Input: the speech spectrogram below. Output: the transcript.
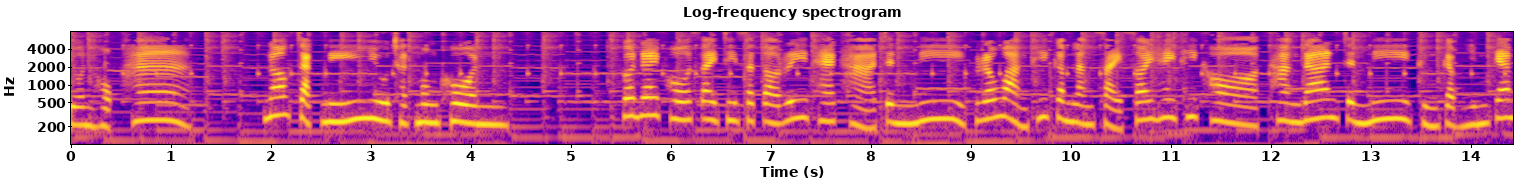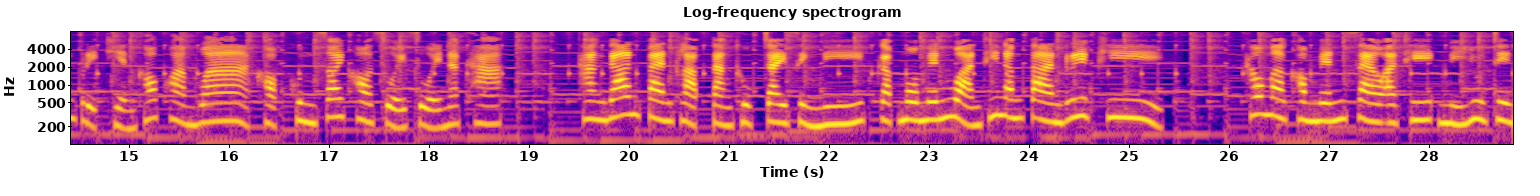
ยน 65 นอกจากนี้ยูฉัดมงคล ก็ได้โพสต์ไอจีสตอรี่แท็กหาเจนนี่ ระหว่างที่กำลังใส่สร้อยให้ที่คอ ทางด้านเจนนี่ถึงกับยิ้มแก้มปริเขียนข้อความว่าขอบคุณสร้อยคอสวยๆนะคะทางด้านแฟนคลับต่างถูกใจสิ่งนี้ กับโมเมนต์หวานที่น้ำตาลเรียกพี่ เข้ามาคอมเมนต์แซวอาทิหมียูจิน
